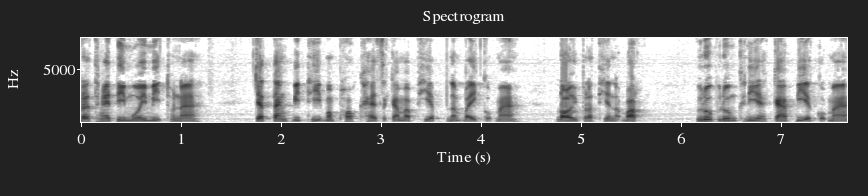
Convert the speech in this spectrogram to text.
ព្រឹកថ្ងៃទី1មិថុនាចាត់តាំងពិធីបំផុសខែសកម្មភាពដើម្បីកុមារដោយប្រធានបទរួបរวมគ្នាការពារកុមារ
